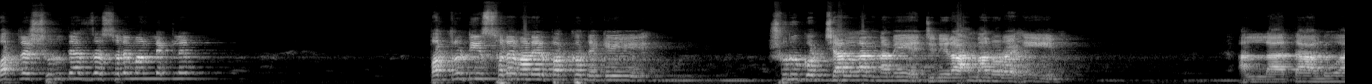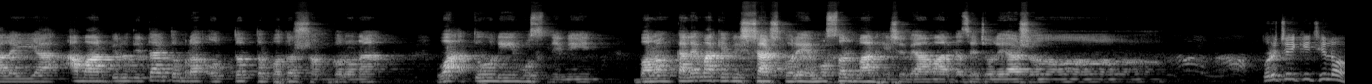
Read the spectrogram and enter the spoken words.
পত্রের শুরুতে আজ্জা সুলেমান লিখলেন, পত্রটি সুলেমানের পক্ষ থেকে শুরু করছে আল্লাহর নামে যিনি রহমান ও রহিম। আল্লাহ আলাইয়া আমার বিরোধিতায় তোমরা অত্যত্ত প্রদর্শন করো না। ওয়াতুনি মুসলিমিন, বরং কালেমাকে বিশ্বাস করে মুসলমান হিসেবে আমার কাছে চলে আসো। পরিচয় কি ছিল?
